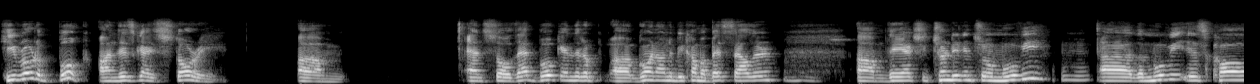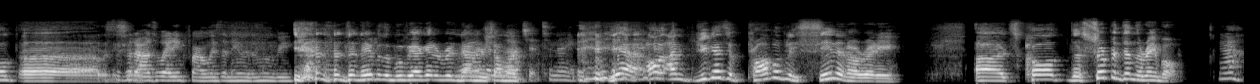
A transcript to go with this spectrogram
he wrote a book on this guy's story. Um, and so that book ended up uh, going on to become a bestseller. Mhm. Um, they actually turned it into a movie. Mhm. Uh, the movie is called. Uh, This is what I was waiting for. Was the name of the movie? Yeah, the, the name of the movie. I got it written We're down here somewhere. watch it tonight. yeah. Oh, I'm, you guys have probably seen it already. Uh, it's called The Serpent and the Rainbow. Yeah.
